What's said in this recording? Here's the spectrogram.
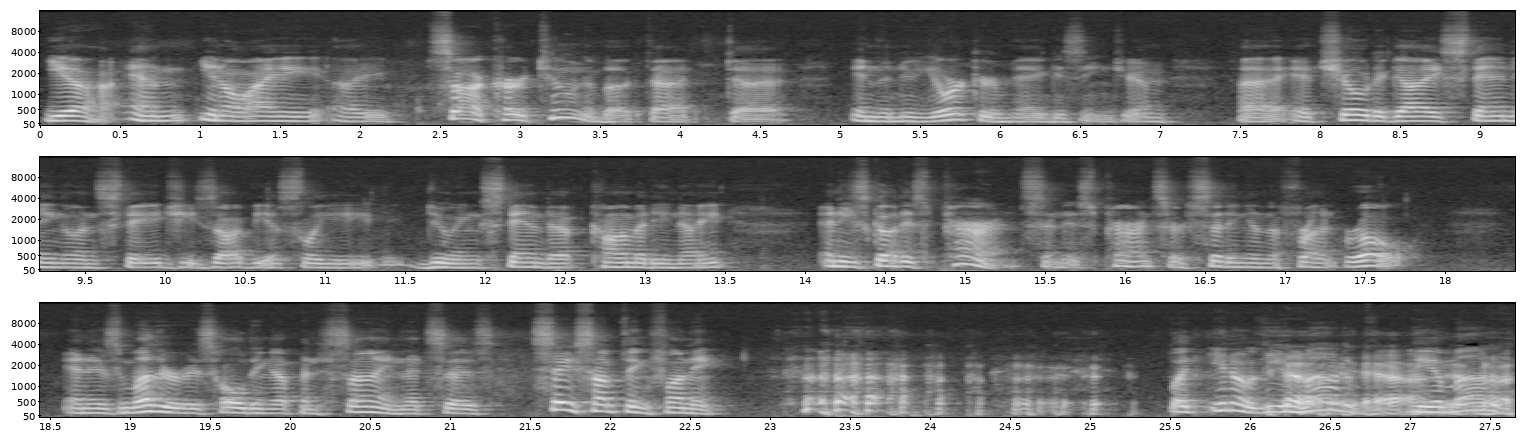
Yeah, and you know, I I saw a cartoon about that uh, in the New Yorker magazine, Jim. Uh, it showed a guy standing on stage. He's obviously doing stand-up comedy night, and he's got his parents, and his parents are sitting in the front row, and his mother is holding up a sign that says, "Say something funny." But you know the amount of Yeah, the amount yeah. of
